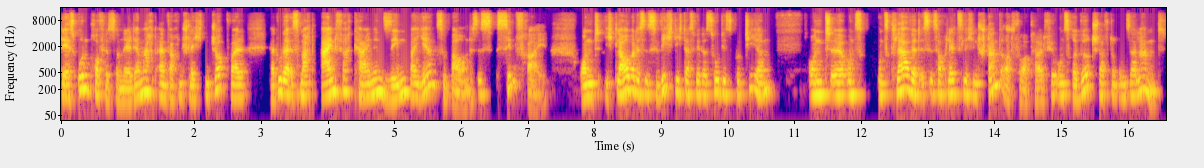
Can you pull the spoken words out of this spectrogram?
der ist unprofessionell, der macht einfach einen schlechten Job, weil, Herr Duda, es macht einfach keinen Sinn, Barrieren zu bauen. Das ist sinnfrei. Und ich glaube, das ist wichtig, dass wir das so diskutieren und äh, uns, uns klar wird, es ist auch letztlich ein Standortvorteil für unsere Wirtschaft und unser Land.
